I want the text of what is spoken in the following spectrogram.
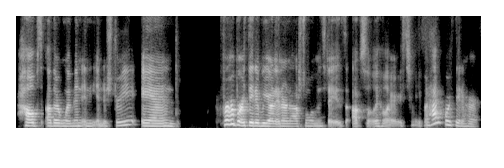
helps other women in the industry. And for her birthday to be on International Women's Day is absolutely hilarious to me. But happy birthday to her!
